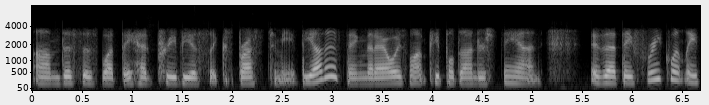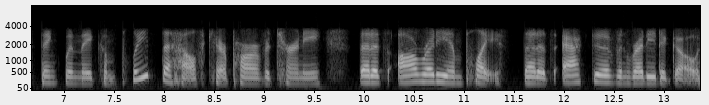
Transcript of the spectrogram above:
um, this is what they had previously expressed to me. The other thing that I always want people to understand is that they frequently think when they complete the health care power of attorney that it's already in place, that it's active and ready to go.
